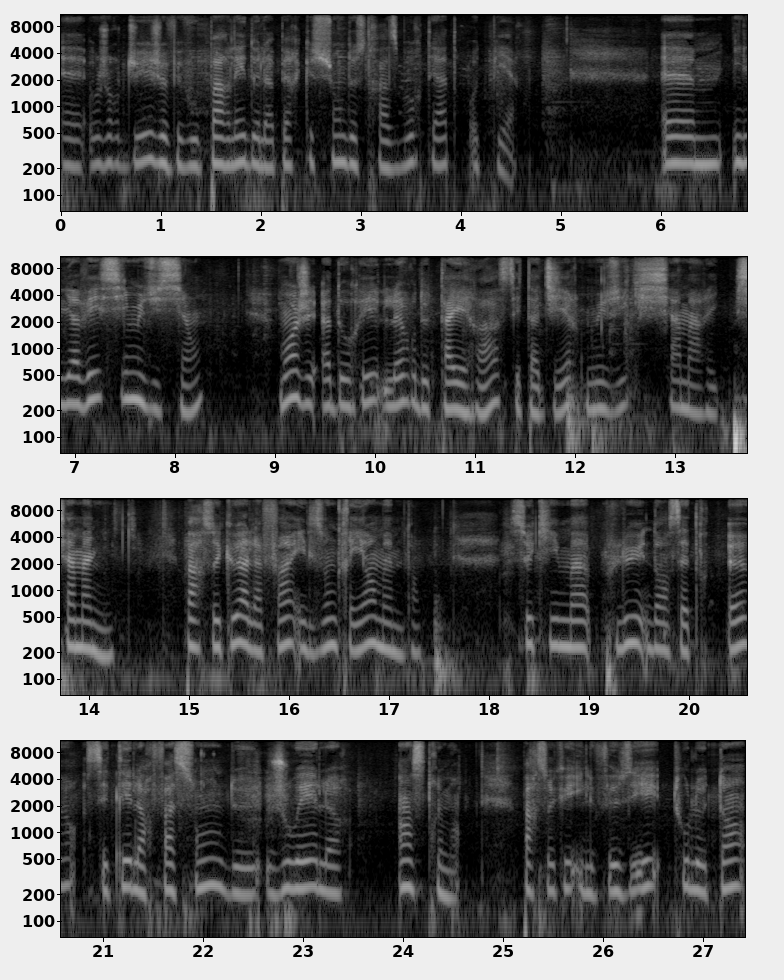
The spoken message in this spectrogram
Et Aujourd'hui, je vais vous parler de la percussion de Strasbourg Théâtre Haute-Pierre. Euh, il y avait six musiciens. Moi, j'ai adoré l'œuvre de Taïra, c'est-à-dire musique chamanique, parce que à la fin, ils ont créé en même temps. Ce qui m'a plu dans cette œuvre, c'était leur façon de jouer leur instrument, parce qu'ils faisaient tout le temps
